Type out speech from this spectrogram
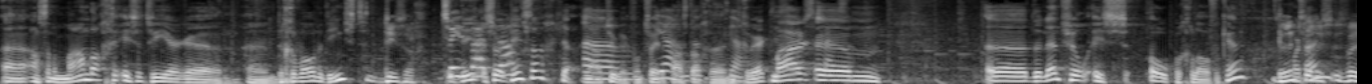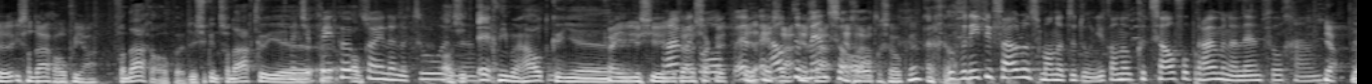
eh, aanstaande maandag is het weer eh, eh, de gewone dienst. Dinsdag. Tweede Din- paasdag? Sorry, dinsdag? Ja, ja Ehm, natuurlijk, want tweede ja, paasdag dat- niet ja, gewerkt. dus Maar ehm, eh, de landfill is open, geloof ik, hè? De Martijn? is, vandaag open, ja. Vandaag open. Dus je kunt vandaag kun je... Met je eh, pick-up als, kan je daar naartoe. als je en, het eh, echt niet meer houdt, kun je... Kan je dus je, je vuilniszakken... op en help de mensen en ook. gratis ook, hè? en hoeft niet die vuilnismannen te doen. Je kan ook het zelf opruimen en naar landfill gaan. Ja. Ja.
